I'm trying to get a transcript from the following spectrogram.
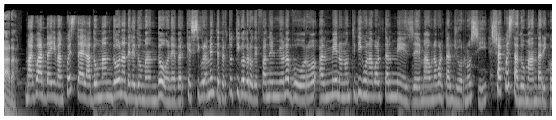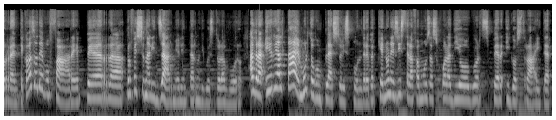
Sara? Ma guarda Ivan, questa è la domandona delle domandone, perché sicuramente per tutti coloro che fanno il mio lavoro, almeno non ti dico una volta al mese, ma una volta al giorno sì, c'è questa domanda ricorrente. Cosa devo fare per eh, professionalizzarmi all'interno di questo lavoro? Allora, in realtà è molto complesso rispondere, perché non esiste la famosa scuola di Hogwarts per i ghostwriter,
